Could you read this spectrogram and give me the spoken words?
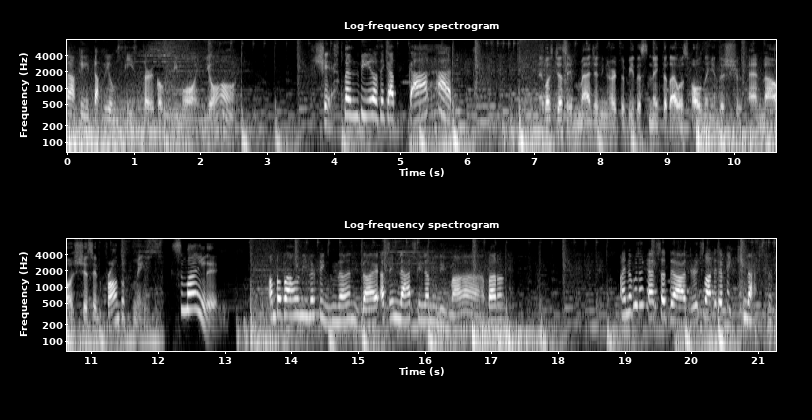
nakita ko yung sister kong demonyo. She's nandito si Katkat! I was just imagining her to be the snake that I was holding in the shoe. And now she's in front of me, smiling. Ang babaho nila tignan, Dar, at in lahat silang lima. Parang, ano ba na sa daughter? It's not that I make kinasa.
